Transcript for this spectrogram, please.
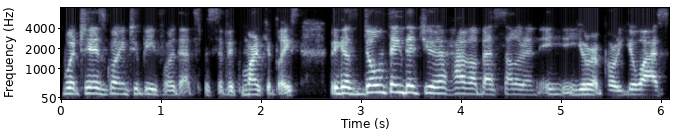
which is going to be for that specific marketplace because don't think that you have a bestseller in, in europe or us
